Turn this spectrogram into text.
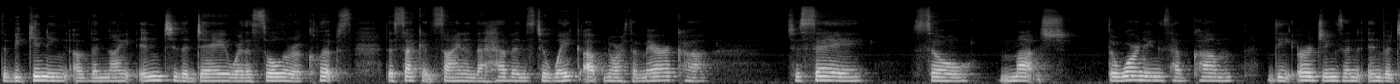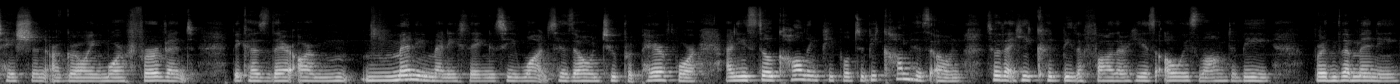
the beginning of the night into the day where the solar eclipse, the second sign in the heavens, to wake up North America, to say so much. The warnings have come, the urgings and invitation are growing more fervent because there are many, many things he wants his own to prepare for. And he's still calling people to become his own so that he could be the father he has always longed to be for the many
